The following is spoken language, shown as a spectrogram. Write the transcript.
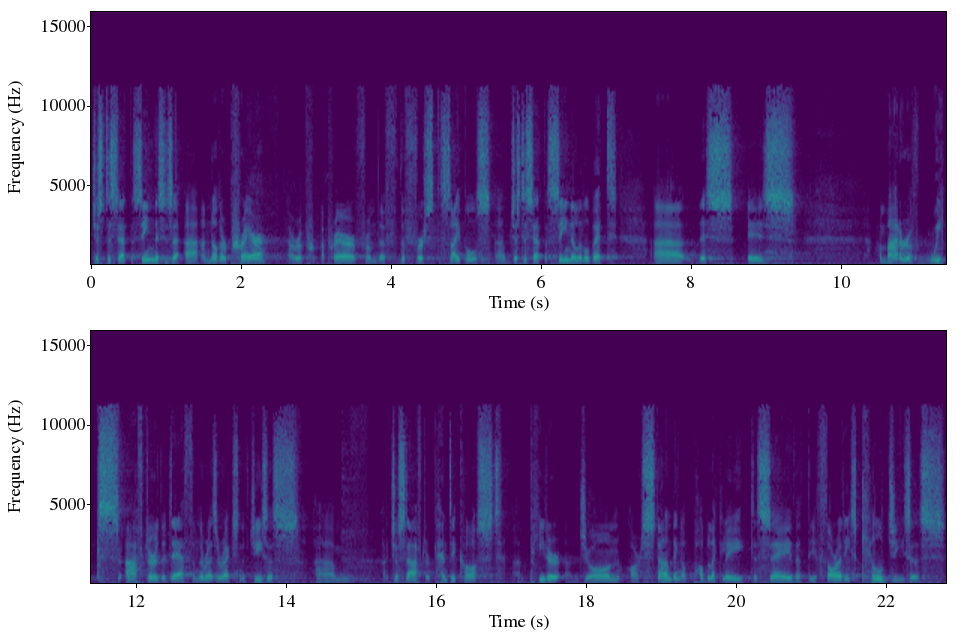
just to set the scene, this is a, a, another prayer, or a, a, prayer from the, the first disciples. Uh, just to set the scene a little bit, uh, this is a matter of weeks after the death and the resurrection of Jesus. Um, just after Pentecost, and Peter and John are standing up publicly to say that the authorities killed Jesus,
